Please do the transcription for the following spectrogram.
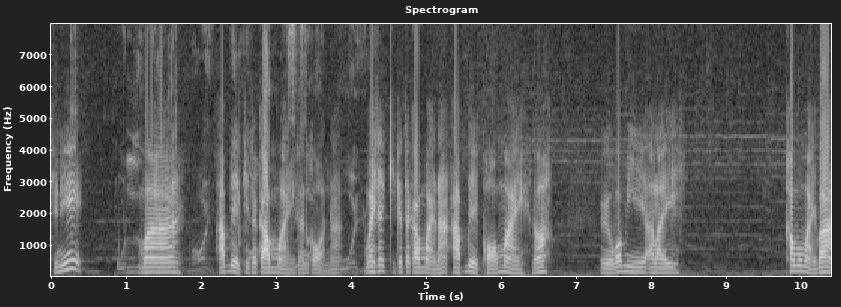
ทีนี้มาอัปเดตกิจกรรมใหม่กันก่อนนะ ไม่ใช่กิจกรรมใหม่นะ อัปเดตของใหม่เนาะเออว่ามีอะไรเข้ามาใหม่บ้าง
